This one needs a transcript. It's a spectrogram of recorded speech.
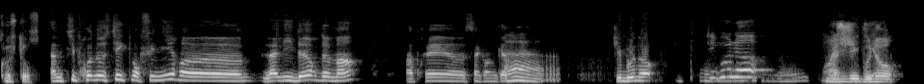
costaud. Un petit pronostic pour finir. euh, la leader demain, après euh, 54 Ah, Chibuno. Chibuno. Moi, ouais, Shibuno.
